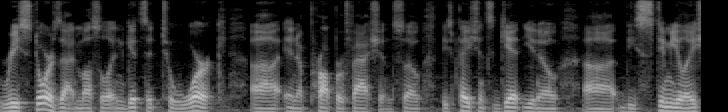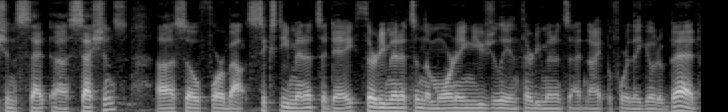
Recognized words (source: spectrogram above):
restores that muscle and gets it to work uh, in a proper fashion. So these patients get, you know, uh, these stimulation set, uh, sessions. Uh, so for about 60 minutes a day, 30 minutes in the morning, usually, and 30 minutes at night before they go to bed,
